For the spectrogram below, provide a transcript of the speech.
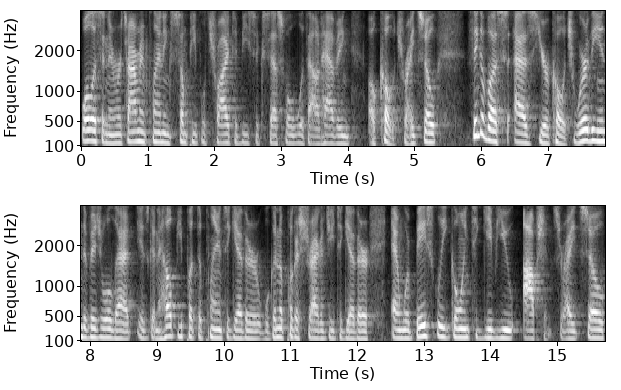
Well, listen, in retirement planning, some people try to be successful without having a coach, right? So think of us as your coach. We're the individual that is going to help you put the plan together. We're going to put a strategy together and we're basically going to give you options, right? So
